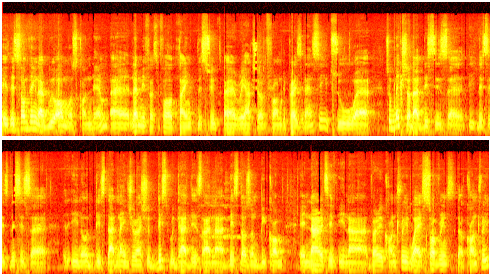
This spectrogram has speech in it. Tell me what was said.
It's something that we almost condemn. Uh, let me first of all thank the swift uh, reaction from the presidency to uh, to make sure that this is uh, this is this is uh, you know this that Nigeria should disregard this and uh, this doesn't become a narrative in a very country where a sovereign uh, country.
